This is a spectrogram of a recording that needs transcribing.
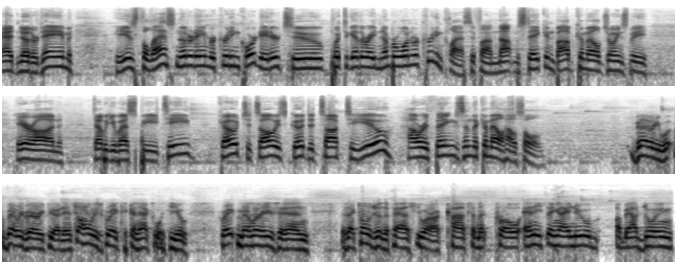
at Notre Dame. He is the last Notre Dame recruiting coordinator to put together a number one recruiting class, if I'm not mistaken. Bob Chmiel joins me here on WSBT. Coach, it's always good to talk to you. How are things in the Chmiel household? Very, very, very good. And it's always great to connect with you. Great memories. And as I told you in the past, you are a consummate pro. Anything I knew about doing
